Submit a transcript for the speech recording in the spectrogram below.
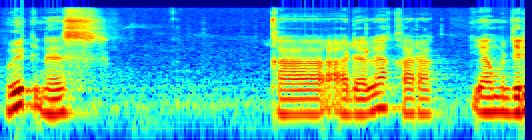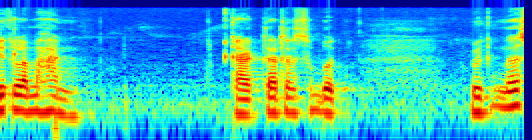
weakness adalah karakter yang menjadi kelemahan karakter tersebut. Weakness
